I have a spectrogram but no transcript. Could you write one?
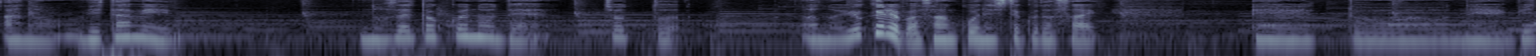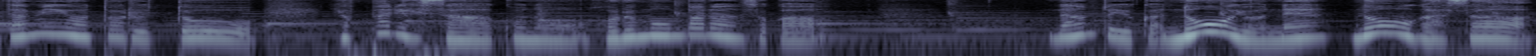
あのビタミン載せとくのでちょっとあの良ければ参考にしてください。えっ、とねビタミンを取るとやっぱりさこのホルモンバランスとかなんというか脳よね。脳がさ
